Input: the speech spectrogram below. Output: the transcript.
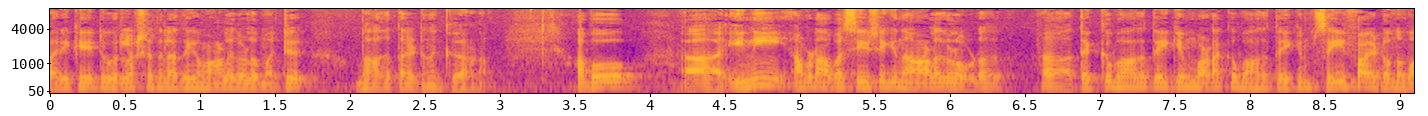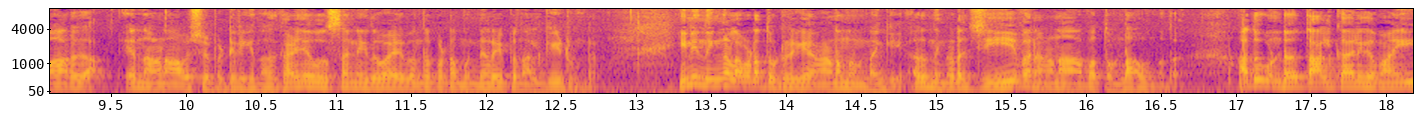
പരിക്കേറ്റ് ഒരു ലക്ഷത്തിലധികം ആളുകൾ മറ്റ് ഭാഗത്തായിട്ട് നിൽക്കുകയാണ്. അപ്പോൾ ഇനി അവിടെ അവശേഷിക്കുന്ന ആളുകളോട് തെക്ക് ഭാഗത്തേക്കും വടക്ക് ഭാഗത്തേക്കും സേഫായിട്ടൊന്ന് മാറുക എന്നാണ് ആവശ്യപ്പെട്ടിരിക്കുന്നത്. കഴിഞ്ഞ ദിവസം തന്നെ ഇതുമായി ബന്ധപ്പെട്ട മുന്നറിയിപ്പ് നൽകിയിട്ടുണ്ട്. ഇനി നിങ്ങൾ അവിടെ തുടരുകയാണെന്നുണ്ടെങ്കിൽ അത് നിങ്ങളുടെ ജീവനാണ് ആപത്തുണ്ടാവുന്നത്. അതുകൊണ്ട് താൽക്കാലികമായി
